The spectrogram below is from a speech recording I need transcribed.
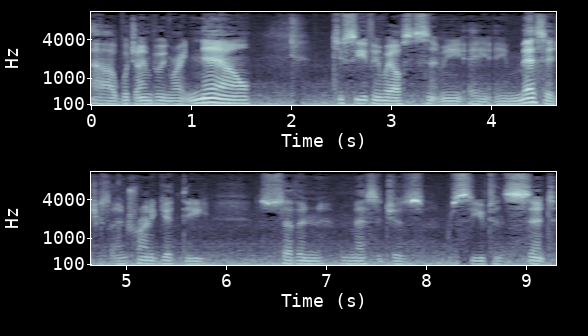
uh, which I'm doing right now, to see if anybody else has sent me a, a message, because I'm trying to get the seven messages received and sent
